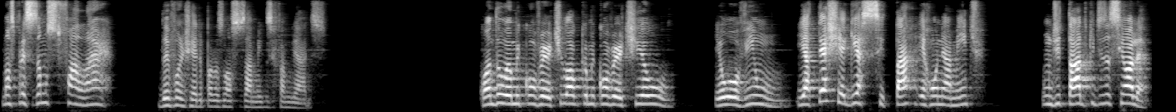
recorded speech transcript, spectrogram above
nós precisamos falar do evangelho para os nossos amigos e familiares. Quando eu me converti, logo que eu me converti, eu, eu ouvi um. E até cheguei a citar erroneamente um ditado que diz assim: olha,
